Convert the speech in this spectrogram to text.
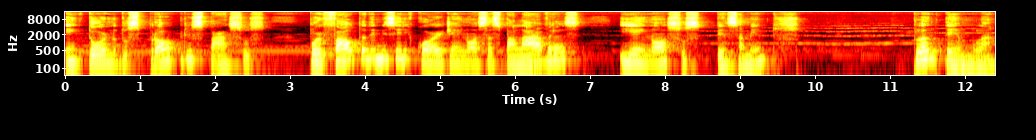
em torno dos próprios passos, por falta de misericórdia em nossas palavras e em nossos pensamentos? Plantemo-la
